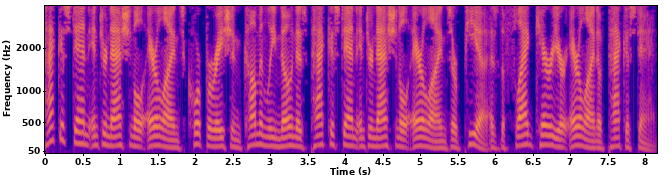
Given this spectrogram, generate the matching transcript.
Pakistan International Airlines Corporation commonly known as Pakistan International Airlines or PIA is the flag carrier airline of Pakistan.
